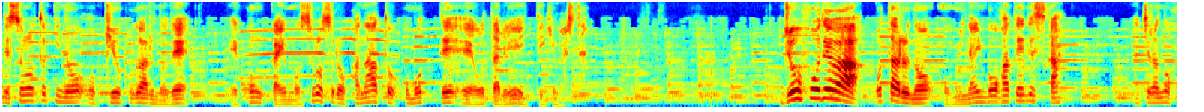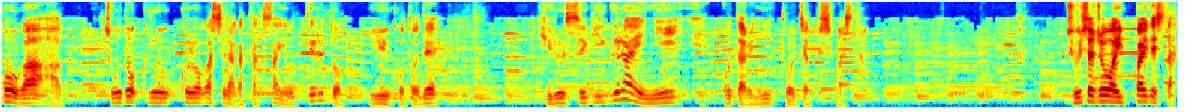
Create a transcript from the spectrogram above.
でその時の記憶があるので今回もそろそろかなと思って小樽へ行ってきました。情報では小樽の南防波堤ですか？あちらの方がちょうど黒黒頭がたくさん寄っているということで昼過ぎぐらいに小樽に到着しました。駐車場はいっぱいでした。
